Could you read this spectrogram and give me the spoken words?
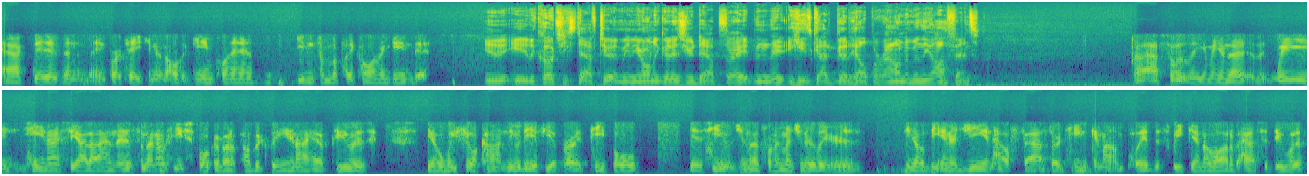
active and, and partaking in all the game plans, and even some of the play calling on game day. The coaching staff too. I mean, you're only good as your depth, right? And he's got good help around him in the offense. Uh, absolutely. I mean, uh, we he and I see eye to eye on this, and I know he's spoken about it publicly, and I have too. Is you know, we feel continuity if you have the right people is huge, and that's what I mentioned earlier. Is you know the energy and how fast our team came out and played this weekend. A lot of it has to do with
